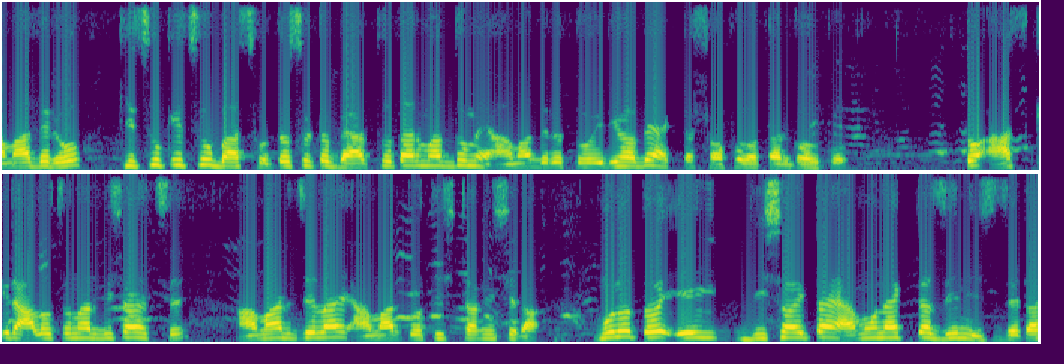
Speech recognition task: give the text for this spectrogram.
আমাদেরও কিছু কিছু বা ছোট ছোট ব্যর্থতার মাধ্যমে আমাদেরও তৈরি হবে একটা সফলতার গল্প। তো আজকের আলোচনার বিষয় হচ্ছে, আমার জেলায় আমার প্রতিষ্ঠানই সেরা। মূলত এই বিষয়টা এমন একটা জিনিস যেটা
